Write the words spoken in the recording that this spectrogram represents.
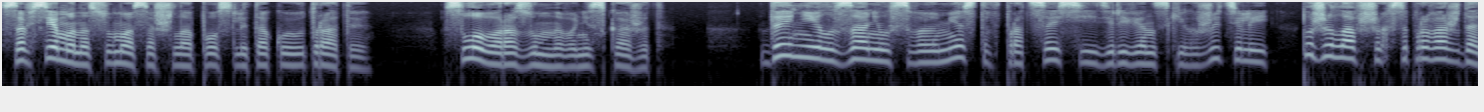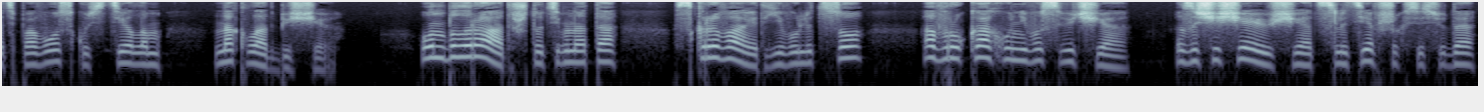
Совсем она с ума сошла после такой утраты. Слова разумного не скажет. Дэниел занял свое место в процессии деревенских жителей, пожелавших сопровождать повозку с телом на кладбище. Он был рад, что темнота скрывает его лицо, а в руках у него свеча, защищающая от слетевшихся сюда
